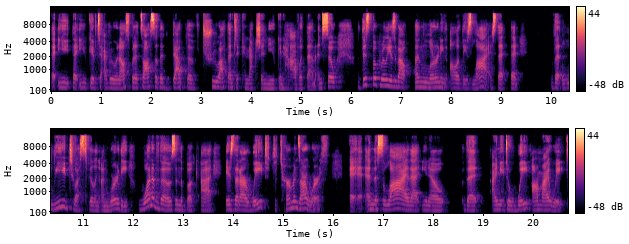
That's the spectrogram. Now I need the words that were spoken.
that you that you give to everyone else, but it's also the depth of true authentic connection you can have with them. And so this book really is about unlearning all of these lies that that that lead to us feeling unworthy. One of those in the book uh, is that our weight determines our worth, and this lie that you know that I need to wait on my weight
